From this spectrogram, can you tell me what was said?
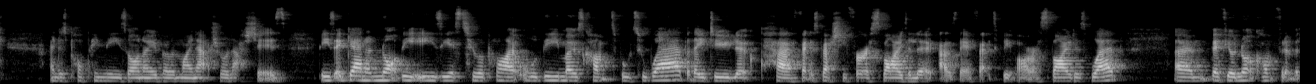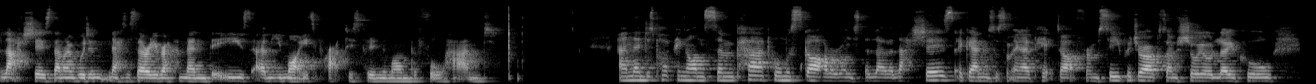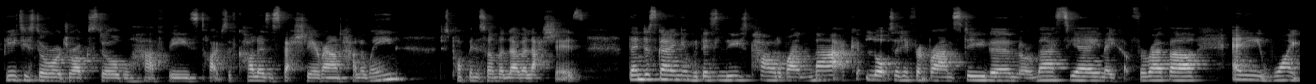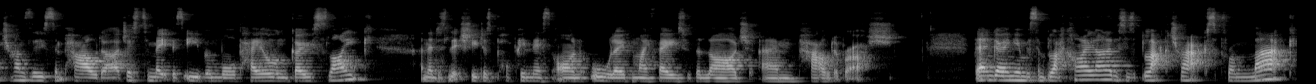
and just popping these on over my natural lashes. These again are not the easiest to apply or the most comfortable to wear, but they do look perfect, especially for a spider look as they effectively are a spider's web. Um, but if you're not confident with lashes, then I wouldn't necessarily recommend these. Um, you might need to practice putting them on beforehand. And then just popping on some purple mascara onto the lower lashes. Again, this is something I picked up from Superdrug, so I'm sure your local beauty store or drugstore will have these types of colours, especially around Halloween. Just popping this on the lower lashes. Then just going in with this loose powder by MAC. Lots of different brands do them. Laura Mercier, Makeup Forever, any white translucent powder just to make this even more pale and ghost-like. And then just literally just popping this on all over my face with a large um, powder brush. Then going in with some black eyeliner. This is Black Tracks from MAC.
